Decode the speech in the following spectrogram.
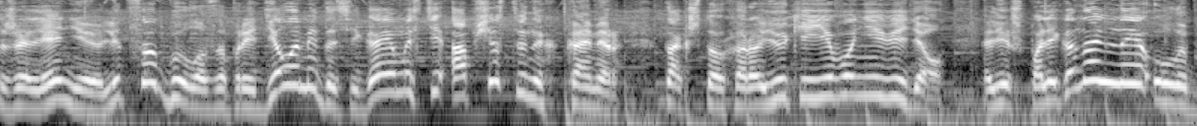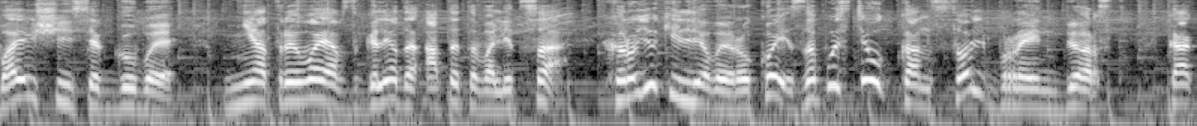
сожалению, лицо было за пределами досягаемости общественных камер, так что Харуюки его не видел, лишь полигональные улыбающиеся губы. Не отрывая взгляда от этого лица, Харуюки левой рукой запустил консоль Brain Burst. Как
